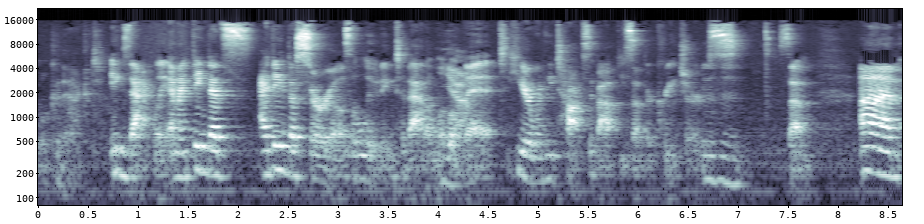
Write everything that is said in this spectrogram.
will connect. Exactly, and I think that's I think the Suriel is alluding to that a little Yeah. bit here when he talks about these other creatures. Mhm. So, um,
